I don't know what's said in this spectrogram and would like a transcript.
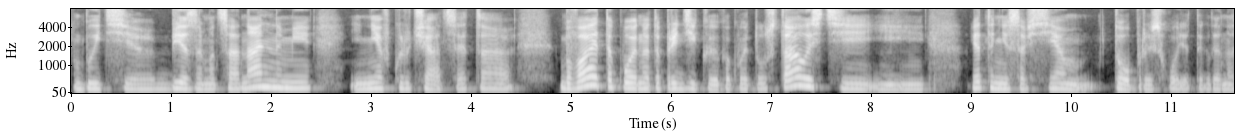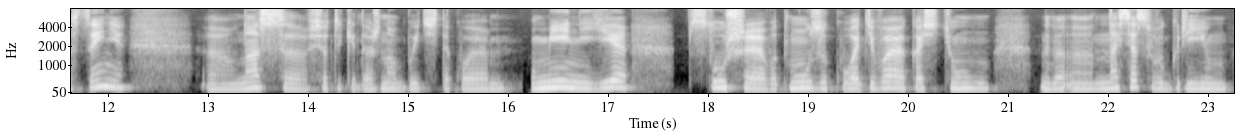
быть э, безэмоциональными и не включаться. Это бывает такое, но это при дикой какой-то усталости, и это не совсем то происходит тогда на сцене. Э, у нас э, все-таки должно быть такое умение слушая вот музыку, одевая костюм, э, нося свой грим,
